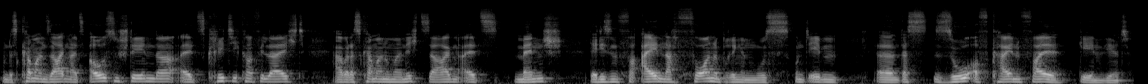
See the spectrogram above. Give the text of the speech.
Und das kann man sagen als Außenstehender, als Kritiker vielleicht, aber das kann man nun mal nicht sagen als Mensch, der diesen Verein nach vorne bringen muss und eben äh, das so auf keinen Fall gehen wird.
